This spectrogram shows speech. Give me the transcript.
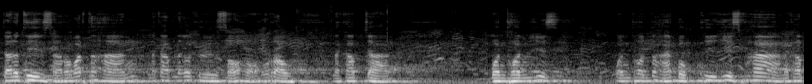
เจ้าหน้าที่สารวัตรทหารนะครับนั่นก็คือสอหอของเรานะครับจากมณฑล20มณฑลทหารบกที่ 25 นะครับ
